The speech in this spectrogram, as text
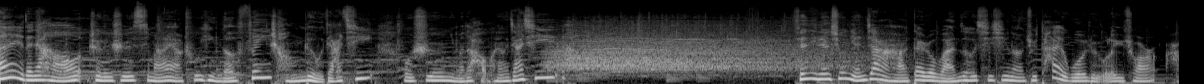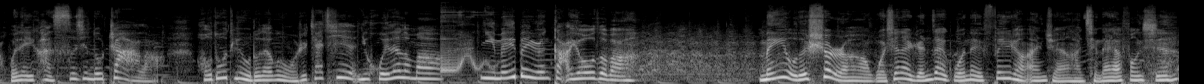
嗨，大家好，这里是喜马拉雅出品的《非常六加七》，我是你们的好朋友佳期。前几天休年假哈，带着丸子和七七呢去泰国旅游了一圈啊，回来一看私信都炸了，好多听友都在问我说：“佳期，你回来了吗？你没被人嘎腰子吧？” 没有的事儿啊，我现在人在国内非常安全啊，请大家放心。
